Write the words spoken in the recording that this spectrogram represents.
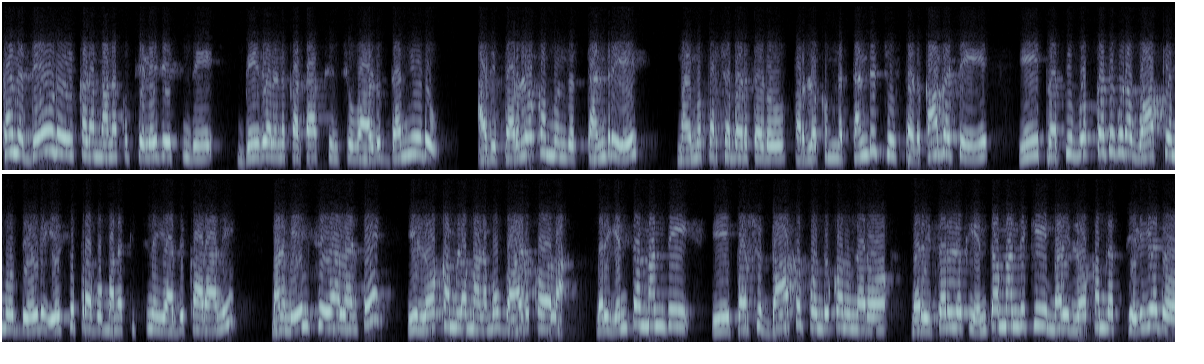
కానీ దేవుడు ఇక్కడ మనకు తెలియజేసింది బీదలను కటాక్షించువాడు ధన్యుడు. అది పరలోకం ముందు తండ్రి మహిమపరచబడతాడు పరలోకం తండ్రి చూస్తాడు. కాబట్టి ఈ ప్రతి ఒక్కటి కూడా వాక్యము దేవుడు యేసు ప్రభు మనకిచ్చిన ఈ అధికారాన్ని మనం ఏం చేయాలంటే ఈ లోకంలో మనము వాడుకోవాలా. మరి ఎంతమంది ఈ పరిశుద్ధాత పొందుకొని ఉన్నారో మరి ఇతరులకు ఎంతమందికి మరి లోకంలో తెలియదో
